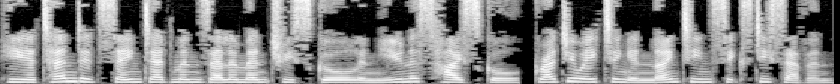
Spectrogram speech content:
He attended St. Edmunds Elementary School and Eunice High School, graduating in 1967.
